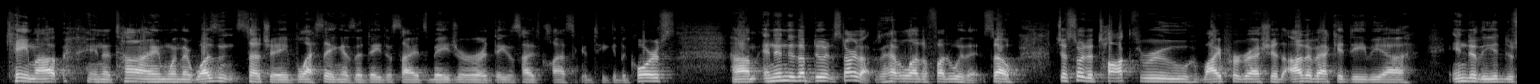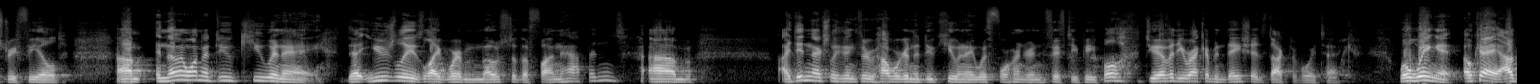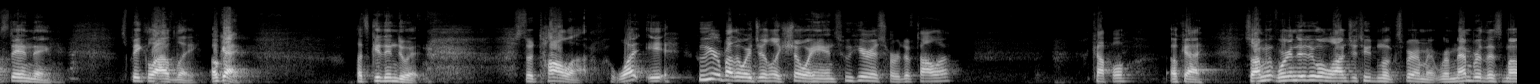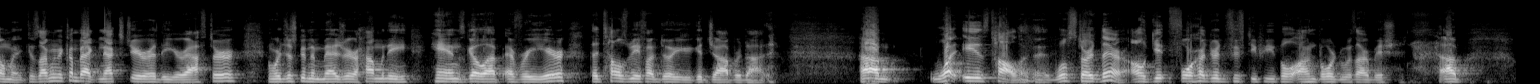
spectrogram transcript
came up in a time when there wasn't such a blessing as a data science major or a data science class and taking the course um, and ended up doing startups and had a lot of fun with it. So just sort of talk through my progression out of academia into the industry field. Um, and then I want to do Q&A. That usually is like where most of the fun happens. Um, I didn't actually think through how we're going to do Q&A with 450 people. Do you have any recommendations, Dr. Voytek? We'll wing it. Okay, outstanding. Speak loudly. Okay, let's get into it. So Tala, what is, who here, by the way, just like show of hands, who here has heard of Tala? A couple? Okay. So I'm, we're going to do a longitudinal experiment. Remember this moment because I'm going to come back next year or the year after, and we're just going to measure how many hands go up every year. That tells me if I'm doing a good job or not. Um, what is Tala then? We'll start there. I'll get 450 people on board with our mission. Uh,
